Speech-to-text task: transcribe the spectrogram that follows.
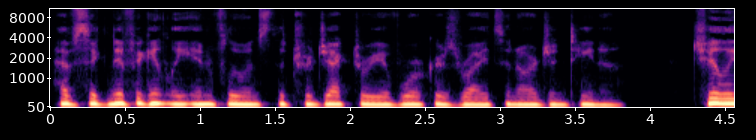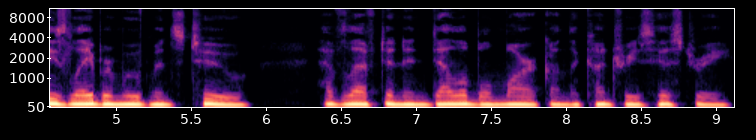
have significantly influenced the trajectory of workers' rights in Argentina. Chile's labor movements, too, have left an indelible mark on the country's history.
